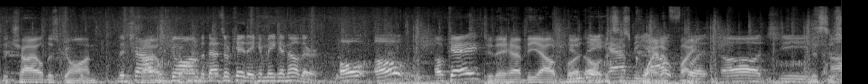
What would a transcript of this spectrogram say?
The child is gone. The child's gone, but that's okay. They can make another. Oh, oh, okay. Do they have the output? oh, this is quite output? a fight. Oh, jeez. This is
